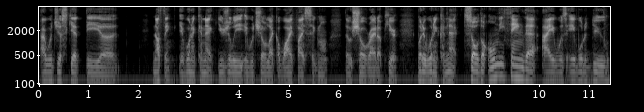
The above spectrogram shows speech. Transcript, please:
I would just get the uh, nothing. It wouldn't connect. Usually it would show like a Wi-Fi signal that would show right up here, but it wouldn't connect. So the only thing that I was able to do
